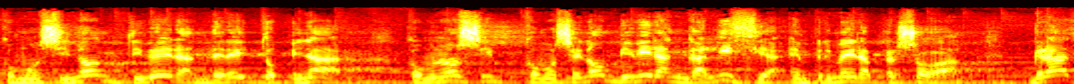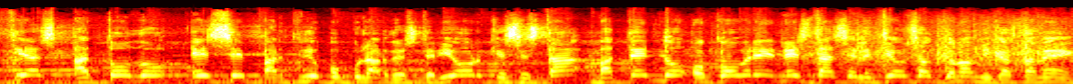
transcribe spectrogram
como si non tiveran dereito a opinar, como, non si, como se non viviran Galicia en primeira persoa, gracias a todo ese Partido Popular do Exterior que se está batendo o cobre nestas eleccións autonómicas tamén.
